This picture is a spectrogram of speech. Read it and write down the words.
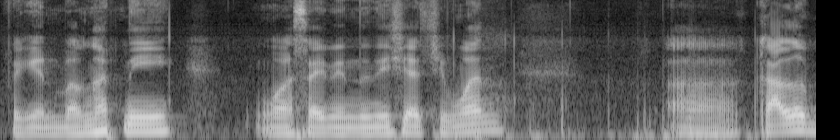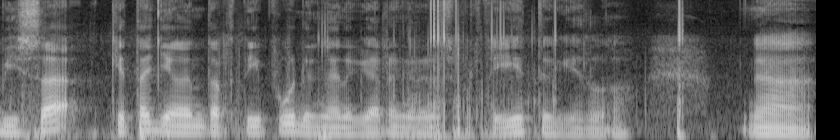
pengen banget nih nguasain Indonesia. Cuman uh, kalau bisa kita jangan tertipu dengan negara-negara seperti itu gitu loh. Nah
